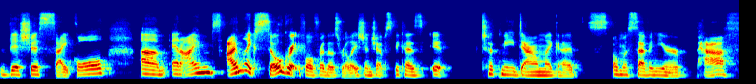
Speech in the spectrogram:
vicious cycle. Um, and I'm I'm like so grateful for those relationships because it took me down like a almost seven year path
